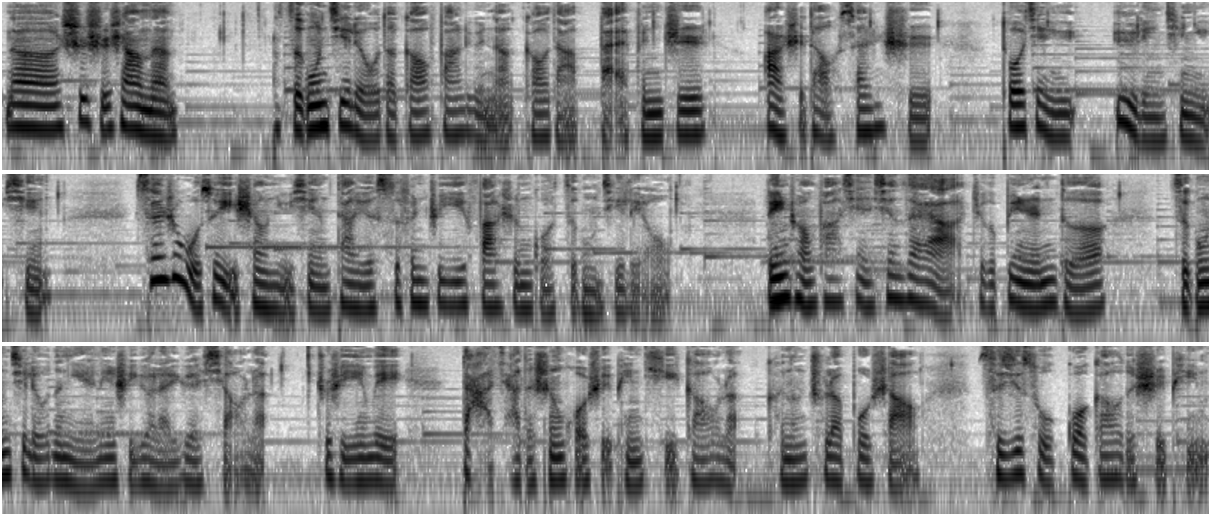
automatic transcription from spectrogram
那事实上呢，子宫肌瘤的高发率呢高达百分之二十到三十，多见于育龄期女性。三十五岁以上女性大约四分之一发生过子宫肌瘤。临床发现，现在啊，这个病人得子宫肌瘤的年龄是越来越小了。这是因为大家的生活水平提高了，可能吃了不少雌激素过高的食品。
